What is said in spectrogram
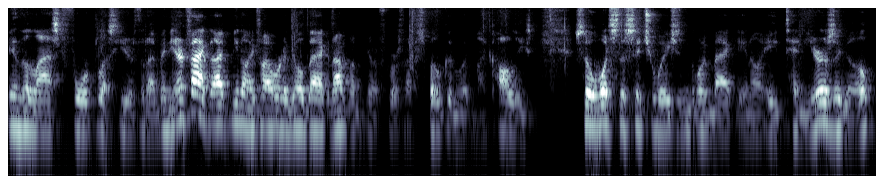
in the last four plus years that I've been here. In fact, I, you know, if I were to go back, and I'm, of course, I've spoken with my colleagues. So, what's the situation going back, you know, eight, ten years ago,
